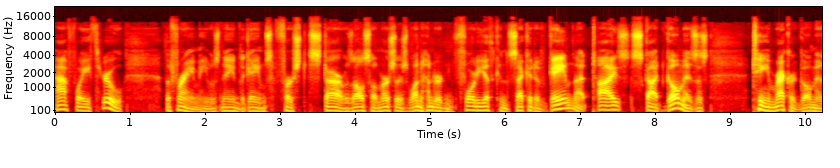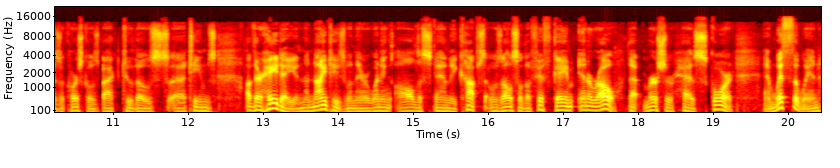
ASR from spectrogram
halfway through the frame. He was named the game's first star. It was also Mercer's 140th consecutive game that ties Scott Gomez's team record. Gomez, of course, goes back to those uh, teams of their heyday in the 90s when they were winning all the Stanley Cups. That was also the fifth game in a row that Mercer has scored. And with the win,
